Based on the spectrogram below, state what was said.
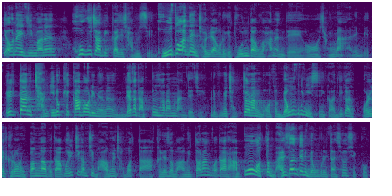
떼어내지만은 호구잡이까지 잡을 수 있는 고도화된 전략으로 이게 돈다고 하는데 어 장난 아닙니다. 일단 자, 이렇게 까버리면은 내가 나쁜 사람은 안 되지. 그리고 왜 적절한 어떤 명분이 있으니까 네가 원래 그런 오빠인가 보다 하고 일찌감치 마음을 접었다. 그래서 마음이 떠난 거다라고 어떤 말도 안 되는 명분을 일단 세울 수 있고.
